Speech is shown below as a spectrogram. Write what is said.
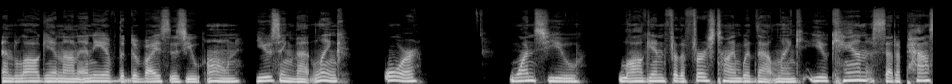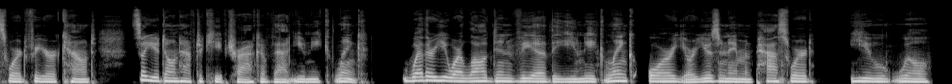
and log in on any of the devices you own using that link, or once you log in for the first time with that link, you can set a password for your account so you don't have to keep track of that unique link. Whether you are logged in via the unique link or your username and password, you will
